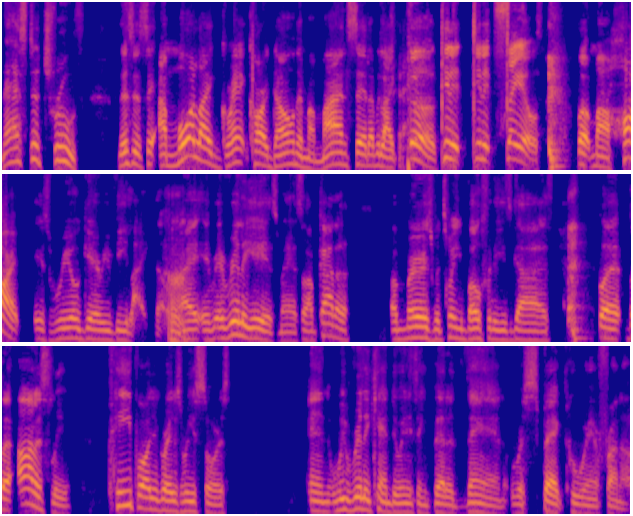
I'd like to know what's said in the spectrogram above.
That's the truth. This is it. I'm more like Grant Cardone in my mindset. I'd be like, Ugh, get it, get it, sales. But my heart is real Gary Vee like though, huh. right? It, it really is, man. So I'm kind of emerged between both of these guys. but but honestly, people are your greatest resource. And we really can't do anything better than respect who we're in front of.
